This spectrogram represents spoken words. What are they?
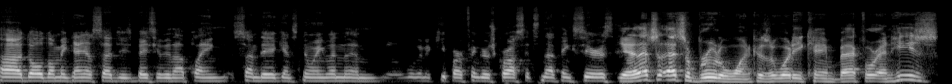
Uh, McDaniel said he's basically not playing Sunday against New England, and we're going to keep our fingers crossed. It's nothing serious. Yeah, that's that's a brutal one because of what he came back for, and he's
